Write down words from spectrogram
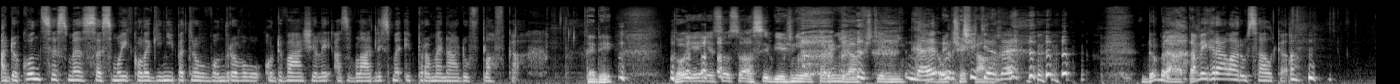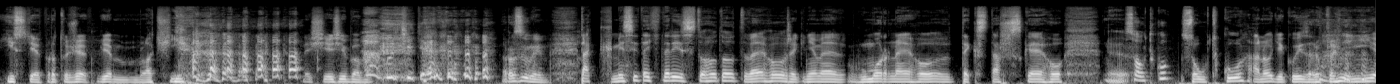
a dokonce jsme se s mojí kolegyní Petrou Vondrovou odvážili a zvládli jsme i promenádu v plavkách. Tedy to je něco, co asi běžný operní návštěvník Ne, nečeká. určitě ne. Dobrá. Tak... A vyhrála Rusalka. Jistě, protože je mladší než Ježibaba. Určitě. Rozumím. Tak my si teď tedy z tohoto tvého, řekněme, humorného, textařského eh, soudku. Soudku, ano, děkuji za doplnění.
